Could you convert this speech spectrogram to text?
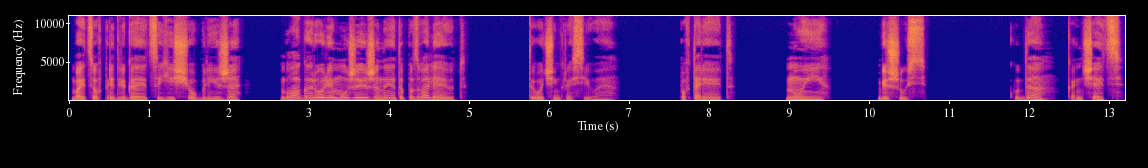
Бойцов придвигается еще ближе, благо роли мужа и жены это позволяют. Ты очень красивая. Повторяет. Ну и? Бешусь. Куда кончать?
